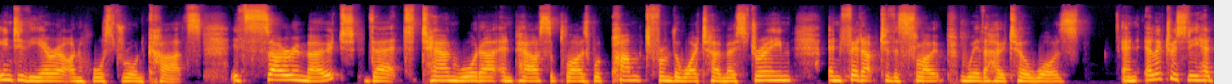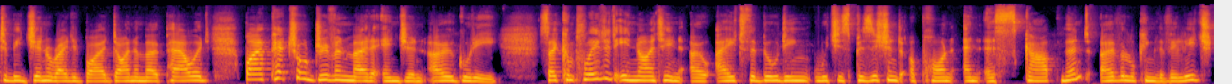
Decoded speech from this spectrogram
into the area on horse drawn carts. It's so remote that town water and power supplies were pumped from the Waitomo stream and fed up to the slope where the hotel was. And electricity had to be generated by a dynamo powered by a petrol driven motor engine. Oh, goody. So, completed in 1908, the building, which is positioned upon an escarpment overlooking the village,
